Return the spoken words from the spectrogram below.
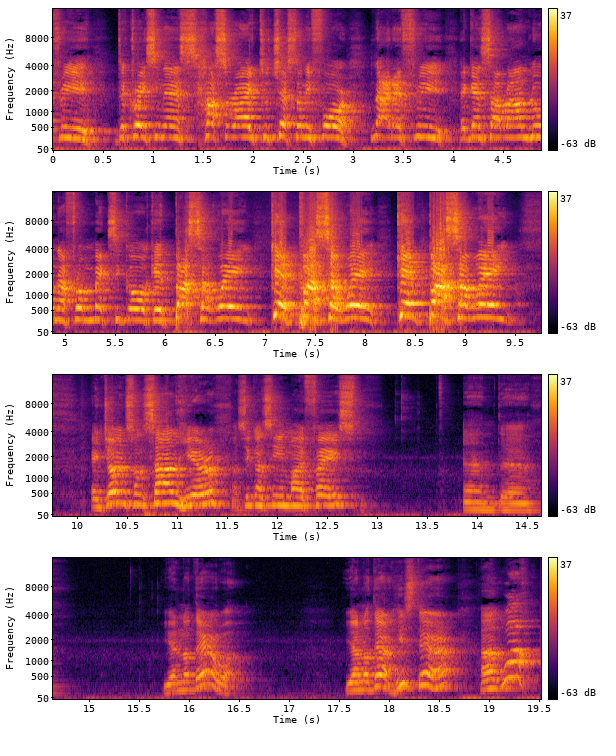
f3, the craziness has arrived to chess 24. Knight f3 against Abraham Luna from Mexico. Que pasa, away, Que pasa, away, Que pasa, away. Enjoying some sun here, as you can see in my face. And uh, you're not there what? You're not there. He's there. Uh, wow.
